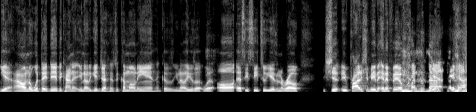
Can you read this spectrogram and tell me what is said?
yeah, I don't know what they did to kind of you know to get Judkins to come on in because you know he was a what all SEC two years in a row. Should he probably should be in the NFL. yeah, yeah.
